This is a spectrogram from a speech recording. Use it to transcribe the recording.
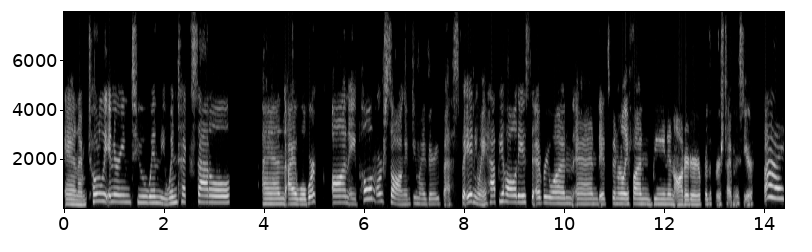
And I'm totally entering to win the Wintec saddle. And I will work on a poem or song and do my very best. But anyway, happy holidays to everyone. And it's been really fun being an auditor for the first time this year. Bye.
